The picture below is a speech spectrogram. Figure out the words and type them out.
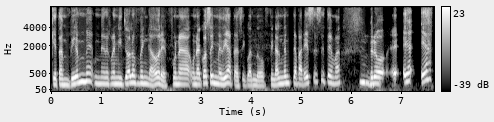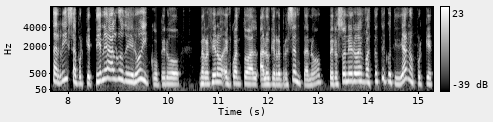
que también me, me remitió a los Vengadores, fue una, una cosa inmediata, así cuando finalmente aparece ese tema, Mm. pero eh, es, es hasta risa porque tiene algo de heroico, pero me refiero en cuanto a, lo que representa, ¿no? Pero son héroes bastante cotidianos porque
